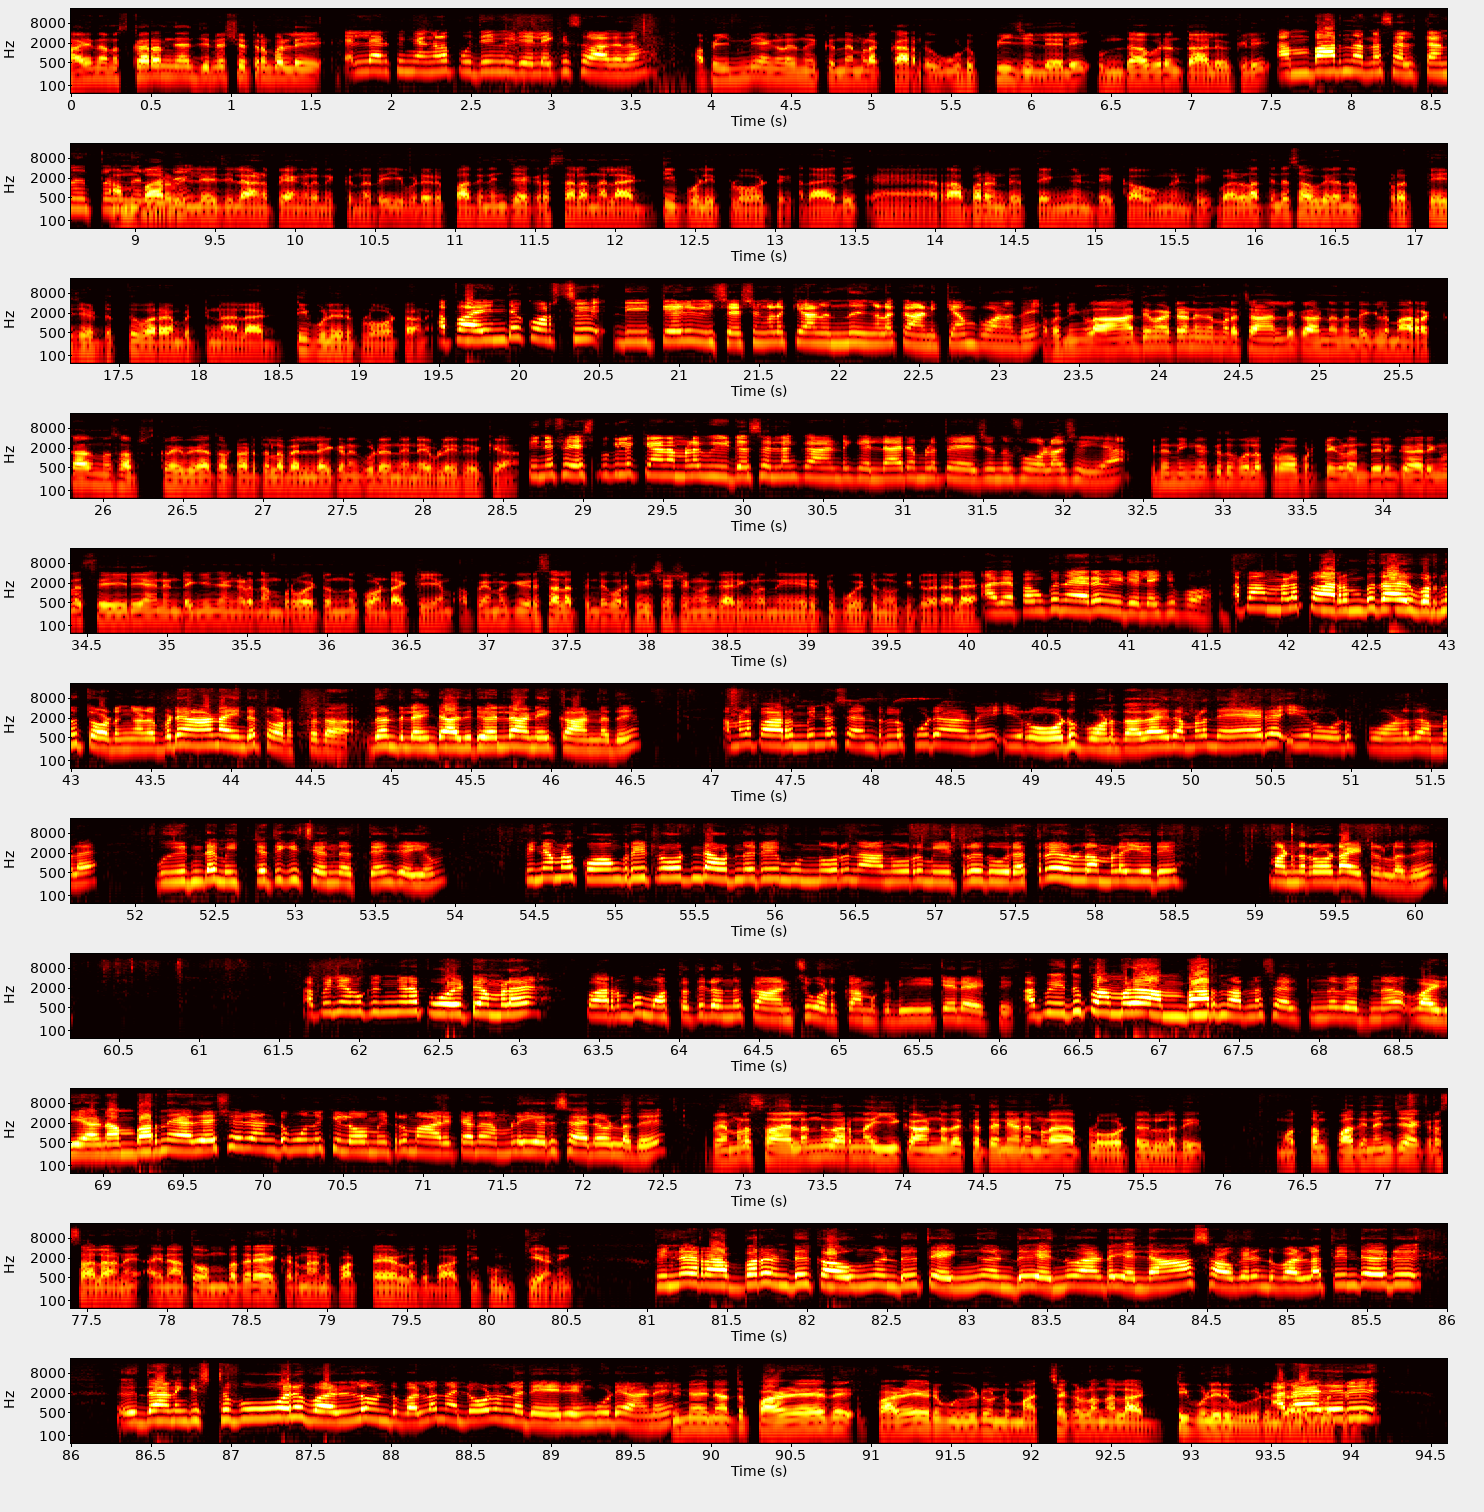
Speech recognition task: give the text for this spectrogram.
Hi നമസ്കാരം. ഞാൻ ജിനേഷ് ചിത്രംപള്ളി എല്ലാവർക്കും ഞങ്ങളെ പുതിയ വീഡിയോയിലേക്ക് സ്വാഗതം. അപ്പൊ ഇന്ന് ഞങ്ങൾ നിൽക്കുന്ന നമ്മളെ ഉടുപ്പി ജില്ലയിൽ കുന്താപുരം താലൂക്കിൽ അമ്പാർ എന്ന് പറഞ്ഞ സ്ഥലത്താണ് അമ്പാർ വില്ലേജിലാണ് ഇപ്പൊ ഞങ്ങൾ നിൽക്കുന്നത്. ഇവിടെ ഒരു പതിനഞ്ച് ഏക്കർ സ്ഥലം നല്ല അടിപൊളി പ്ലോട്ട് അതായത് റബ്ബർ ഉണ്ട് തെങ്ങുണ്ട് കവുങ്ങുണ്ട്. വെള്ളത്തിന്റെ സൗകര്യം പ്രത്യേകിച്ച് എടുത്തു പറയാൻ പറ്റുന്ന നല്ല അടിപൊളി ഒരു പ്ലോട്ടാണ് അപ്പൊ അതിന്റെ കുറച്ച് ഡീറ്റെയിൽ വിശേഷങ്ങളൊക്കെയാണ് ഇന്ന് നിങ്ങളെ കാണിക്കാൻ പോണത്. അപ്പൊ നിങ്ങൾ ആദ്യമായിട്ടാണ് നമ്മുടെ ചാനൽ കാണുന്നുണ്ടെങ്കിൽ മറക്കാതെ ഒന്ന് സബ്സ്ക്രൈബ് ചെയ്യുക. തൊട്ടടുത്തുള്ള ബെല്ലൈക്കണും കൂടി ഒന്ന് എനേബിൾ ചെയ്ത് വെക്കുക. പിന്നെ ഫേസ്ബുക്കിലൊക്കെയാണ് നമ്മളെ വീഡിയോസ് എല്ലാം കാണുന്നെങ്കിൽ എല്ലാവരും നമ്മളെ പേജ് ഒന്ന് ഫോളോ ചെയ്യുക പിന്നെ നിങ്ങൾക്ക് ഇതുപോലെ പ്രോപ്പർട്ടികൾ എന്തെങ്കിലും കാര്യങ്ങൾ സെയിൽ ചെയ്യാനുണ്ടെങ്കിൽ ഞങ്ങളുടെ നമ്പറുമായിട്ട് ഒന്ന് കോൺടാക്ട് ചെയ്യാം. അപ്പോൾ നമുക്ക് ഈ ഒരു സ്ഥലത്തിന്റെ കുറച്ച് വിശേഷങ്ങളും കാര്യങ്ങളും നേരിട്ട് പോയിട്ട് നോക്കിയിട്ട് വരാം അല്ലേ? അതെ അപ്പൊ നമുക്ക് നേരെ വീഡിയോയിലേക്ക് പോകാം അപ്പൊ നമ്മളെ പറമ്പ് ഇതാ ഇവിടുന്ന് തുടങ്ങണം. ഇവിടെയാണ് അതിന്റെ തുടക്കത ഇതുണ്ടല്ലോ അതിന്റെ അതിരുവല്ലാണ് ഈ കാണുന്നത്. നമ്മളെ പറമ്പിന്റെ സെന്ററിൽ കൂടെയാണ് ഈ റോഡ് പോണത്. അതായത് നമ്മൾ നേരെ ഈ റോഡ് പോണത് നമ്മളെ വീടിന്റെ മുറ്റത്തേക്ക് ചെന്ന് എത്തുകയും ചെയ്യും. പിന്നെ നമ്മൾ കോൺക്രീറ്റ് റോഡിന്റെ അവിടുന്ന് ഒരു മുന്നൂറ് നാനൂറ് മീറ്റർ ദൂരം അത്രയേ ഉള്ളൂ നമ്മളെ ഈ ഒരു മണ്ണ് റോഡായിട്ടുള്ളത്. അപ്പം ഇനി നമുക്കിങ്ങനെ പോയിട്ട് നമ്മളെ പറമ്പ് മൊത്തത്തിലൊന്ന് കാണിച്ചു കൊടുക്കാം നമുക്ക് ഡീറ്റെയിൽ ആയിട്ട്. അപ്പൊ ഇതിപ്പോ നമ്മൾ അമ്പാർ എന്ന് പറഞ്ഞ സ്ഥലത്ത് നിന്ന് വരുന്ന വഴിയാണ്. അമ്പാറിന് ഏകദേശം ഒരു രണ്ട് മൂന്ന് കിലോമീറ്റർ മാറിയിട്ടാണ് നമ്മൾ ഈ ഒരു സ്ഥലം ഉള്ളത് അപ്പോൾ നമ്മളെ സ്ഥലം എന്ന് പറഞ്ഞാൽ ഈ കാണുന്നതൊക്കെ തന്നെയാണ് നമ്മളെ പ്ലോട്ട് ഉള്ളത്. മൊത്തം പതിനഞ്ച് ഏക്കർ സ്ഥലമാണ് അതിനകത്ത് ഒമ്പതര ഏക്കറിനാണ് പട്ടയുള്ളത്. ബാക്കി കുമിക്കിയാണ്. പിന്നെ റബ്ബർ ഉണ്ട് കവുങ്ങുണ്ട് തെങ്ങുണ്ട് എന്ന് വേണ്ട എല്ലാ സൗകര്യം ഉണ്ട് വെള്ളത്തിന്റെ ഒരു ഇതാണെങ്കിൽ ഇഷ്ടംപോലെ വെള്ളമുണ്ട്. വെള്ളം നല്ലോണമുള്ള ഒരു ഏരിയയും കൂടിയാണ്. പിന്നെ അതിനകത്ത് പഴയത് പഴയ ഒരു വീടുണ്ട്. മച്ചക്കുള്ള നല്ല അടിപൊളി ഒരു വീടും അതായത് ഒരു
